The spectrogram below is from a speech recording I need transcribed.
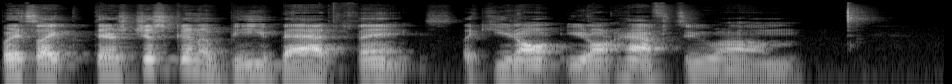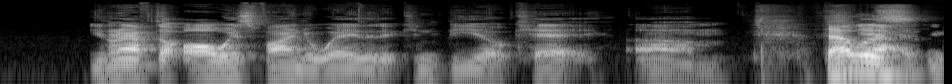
But it's like there's just gonna be bad things. Like you don't you don't have to um, you don't have to always find a way that it can be okay. Um, that was yeah,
